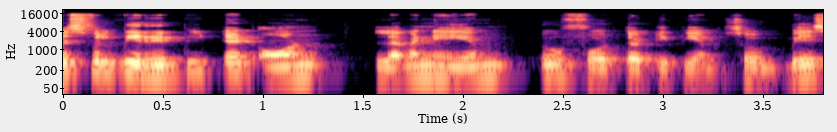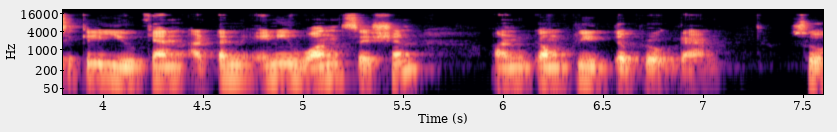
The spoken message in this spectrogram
This will be repeated on 11 a.m. to 4:30 p.m. So basically, you can attend any one session and complete the program. So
